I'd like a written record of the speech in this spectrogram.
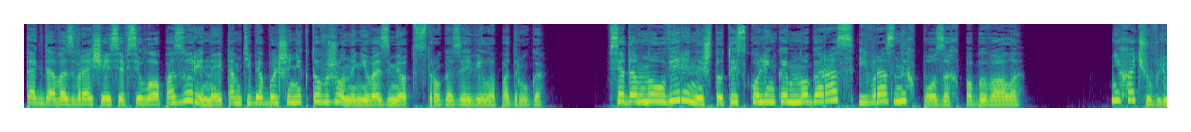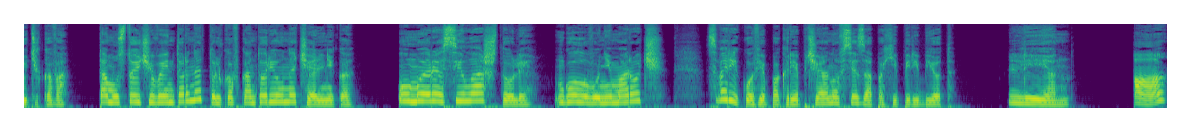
«Тогда возвращайся в село Опозорено, и там тебя больше никто в жены не возьмет», – строго заявила подруга. Все давно уверены, что ты с Коленькой много раз и в разных позах побывала. Не хочу в Лютиково. Там устойчивый интернет только в конторе у начальника. У мэра села, что ли? Голову не морочь. Свари кофе покрепче, оно все запахи перебьет. Лен. А?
